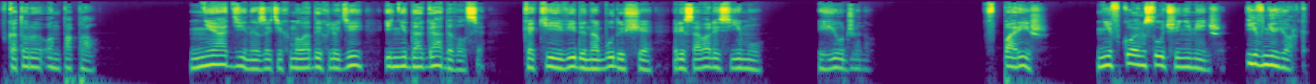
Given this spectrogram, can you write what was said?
в которую он попал. Ни один из этих молодых людей и не догадывался, какие виды на будущее рисовались ему, Юджину. В Париж. Ни в коем случае не меньше. И в Нью-Йорк.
